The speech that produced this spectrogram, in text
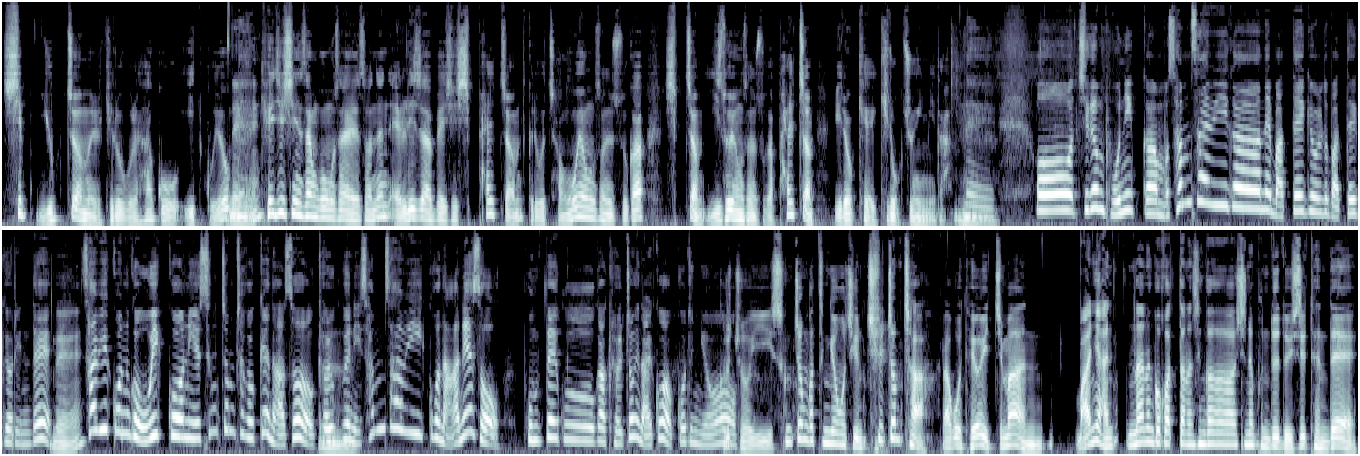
16점을 기록을 하고 있고요. 네. KGC 인삼공사에서 는 엘리자벳이 18점, 그리고 정호영 선수가 10점, 이소영 선수가 8점 이렇게 기록 중입니다. 네. 어, 지금 보니까 뭐 3, 4위 간의 맞대결도 맞대결인데 네. 4위권과 5위권이 승점 차가 꽤 나서 결국엔 음. 이 3, 4위권 안에서 봄배구가 결정이 날 것 같거든요. 그렇죠. 이 승점 같은 경우 지금 7점 차라고 되어 있지만 많이 안 나는 것 같다는 생각하시는 분들도 있을 텐데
